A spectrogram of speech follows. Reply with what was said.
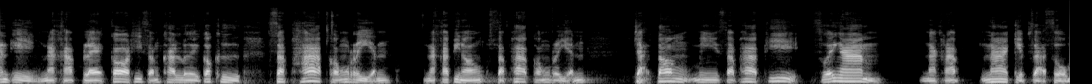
นั่นเองนะครับ และก็ที่สำคัญเลยก็คือ สภาพของเหรียญนะครับ พี่น้องสภาพของเหรียญจะต้องมีสภาพที่สวยงามนะครับน่าเก็บสะสม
